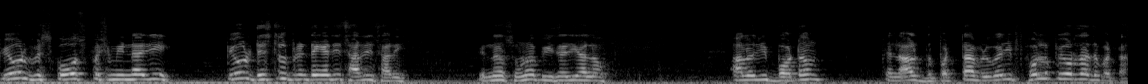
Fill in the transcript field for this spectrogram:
ਪਿਓਰ ਵਿਸਕੋਸ ਪਸ਼ਮੀਨਾ ਜੀ। ਪਿਓਰ ਡਿਜੀਟਲ ਪ੍ਰਿੰਟਿੰਗ ਹੈ ਜੀ, ਸਾਰੀ ਸਾਰੀ। ਇੰਨਾ ਸੋਹਣਾ ਪੀਸ ਹੈ ਜੀ, ਆ ਲਓ। ਆ ਲਓ ਜੀ ਬਾਟਮ ਤੇ ਨਾਲ ਦੁਪੱਟਾ ਮਿਲੂਗਾ ਜੀ ਫੁੱਲ ਪਿਓਰ ਦਾ ਦੁਪੱਟਾ।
